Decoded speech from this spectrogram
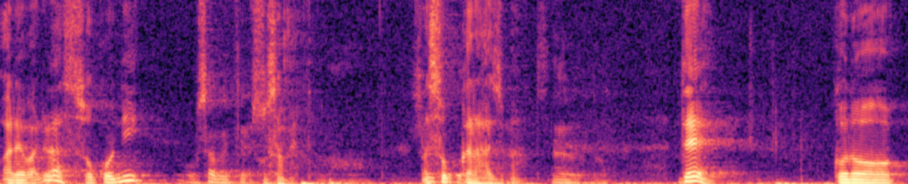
我々はそこに収めてらっしゃる。収めた、まあ、そこから始まるんです。なるほでこの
